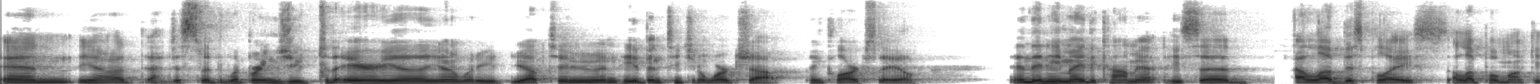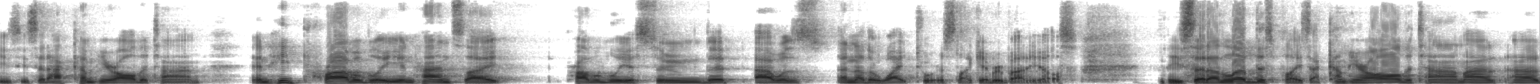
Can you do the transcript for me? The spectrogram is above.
And you know, I, I just said, "What brings you to the area? You know, what are you, you up to?" And he had been teaching a workshop in Clarksdale, and then he made the comment. He said, "I love this place. I love Po Monkeys." He said, "I come here all the time." And he probably, in hindsight, probably assumed that I was another white tourist like everybody else. He said, I love this place. I come here all the time. I, I,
